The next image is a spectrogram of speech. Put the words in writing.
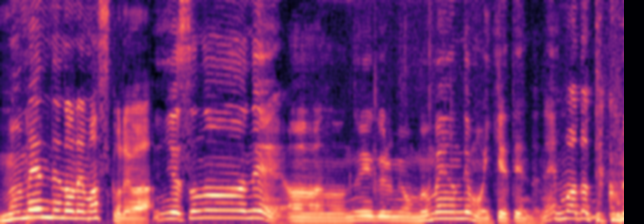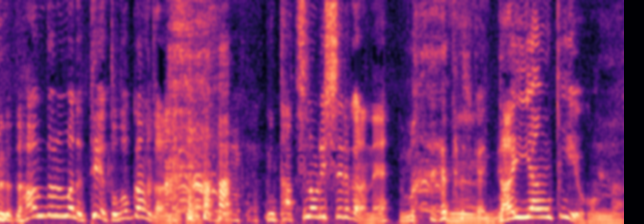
無面で乗れます、これは。いや、そのね、あの、ぬいぐるみを無面でもいけてんだね。まあだってこれだってハンドルまで手届かんからね、こいつ 立ち乗りしてるからね。まあ、確かにね。大ヤンキーよ、こんなん。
